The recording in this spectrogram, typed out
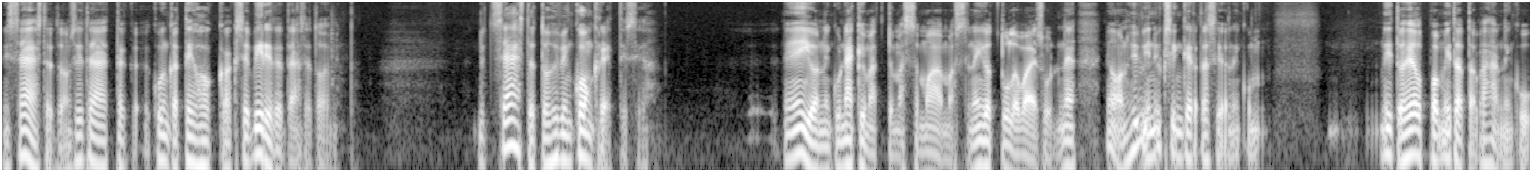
niin säästöt on sitä, että kuinka tehokkaaksi se viritetään se toiminta. Nyt säästöt on hyvin konkreettisia. Ne ei ole niin kuin näkymättömässä maailmassa, ne ei ole tulevaisuuden. Ne, ne on hyvin yksinkertaisia, niin kuin, niitä on helppo mitata vähän niin kuin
